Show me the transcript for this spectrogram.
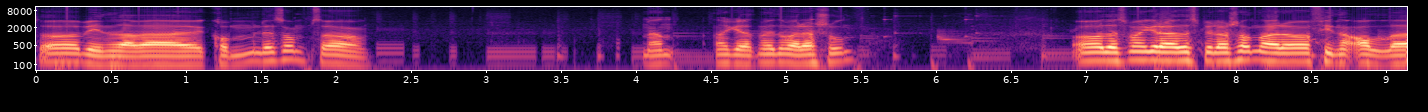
så begynne der jeg kom, liksom. Så Men det er greit med litt variasjon. Og det som er greia i det spillet, er sånn, det er å finne alle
